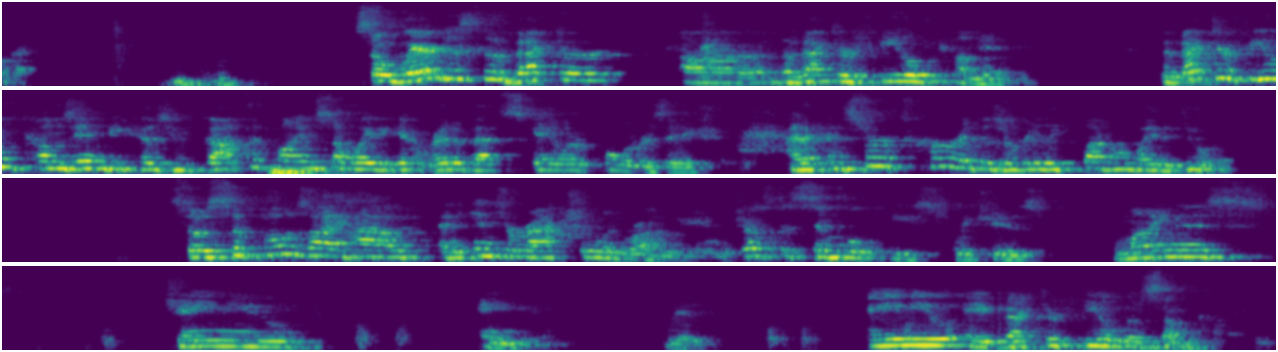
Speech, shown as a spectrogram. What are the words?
Okay. So where does the vector, uh, the vector field come in? The vector field comes in because you've got to find some way to get rid of that scalar polarization. And a conserved current is a really clever way to do it. So suppose I have an interaction Lagrangian, just a simple piece, which is minus J mu A mu with A mu a vector field of some kind.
